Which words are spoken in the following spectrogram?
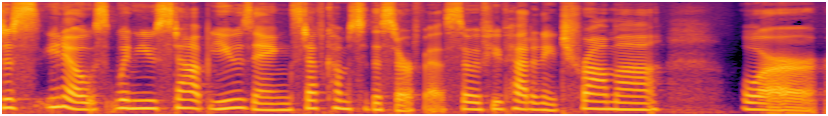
just, you know, when you stop using, stuff comes to the surface. So if you've had any trauma or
